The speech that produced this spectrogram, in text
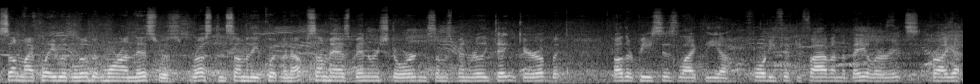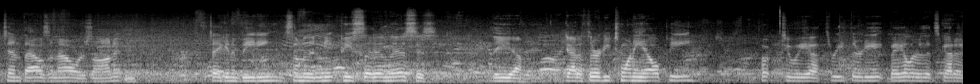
some I played with a little bit more on this was rusting some of the equipment up. Some has been restored and some has been really taken care of, but other pieces like the uh, 4055 on the baler, it's probably got 10,000 hours on it. And, taking a beating. Some of the neat pieces that in this is the uh, got a 3020 LP hooked to a uh, 338 baler that's got a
